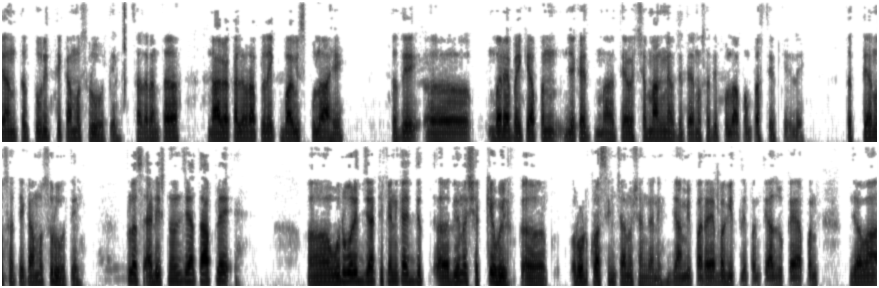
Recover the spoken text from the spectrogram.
त्यानंतर त्वरित ते कामं सुरू होतील. साधारणतः डाव्या काल्यावर आपल्याला एक बावीस पुलं आहे. तर ते बऱ्यापैकी आपण जे काही त्यावेळेसच्या मागण्या होत्या त्यानुसार ते पुलं आपण प्रस्तावित केलेले तर त्यानुसार ते कामं सुरू होतील. प्लस ॲडिशनल जे आता आपले उर्वरित ज्या ठिकाणी काय देत- देणं शक्य होईल रोड क्रॉसिंगच्या अनुषंगाने जे आम्ही पर्याय बघितले पण ते अजून काही आपण जेव्हा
